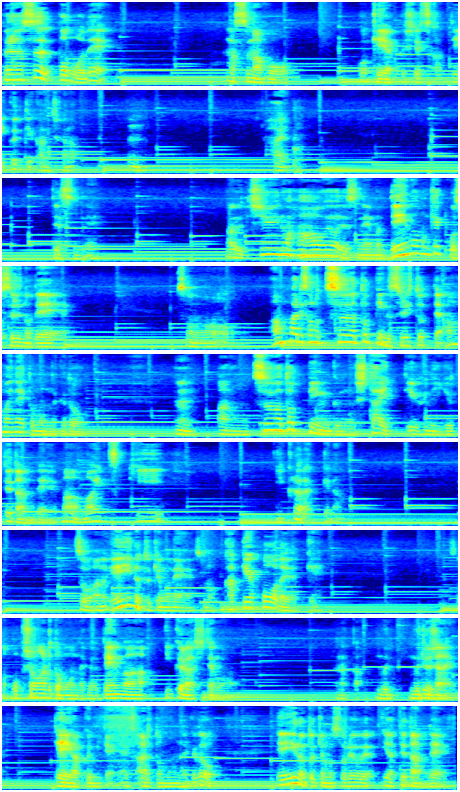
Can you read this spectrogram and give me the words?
プラス、ポボで、まあ、スマホをを契約して使っていくっていう感じかな。うん。はい。ですね。まあ、うちの母親はですね、まあ、電話も結構するので、その、あんまりその通話トッピングする人ってあんまりないと思うんだけど、うん、あの通話トッピングもしたいっていうふうに言ってたんで、まあ、毎月、いくらだっけな。そう、あの au の時もね、そのかけ放題だっけオプションあると思うんだけど、電話いくらしても、なんか無料じゃない。定額みたいなやつあると思うんだけど au の時もそれをやってたんで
